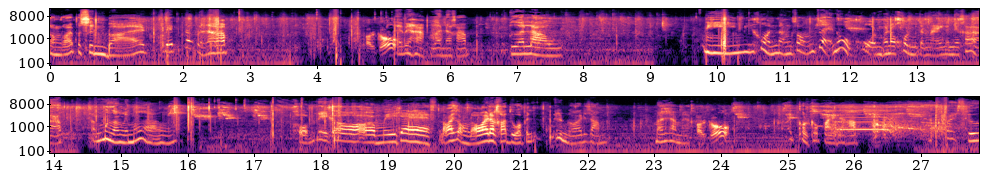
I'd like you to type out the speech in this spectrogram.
สองร้อยเปอร์เซ็นต์บาทเบ็ดเลยนะครับ Argo. ได้ไปหาเพื่อนนะครับ เพื่อนเรานี่มีคนหนังสองแสนหกคนพนักคนมาจากไหนกันเนี่ยครับ ทั้งเมืองเลยมั้งผมนี่ก็มีแค่ร้อยสองร้อยนะครับดูว่าเป็นไม่ถึงร้อยด้วยซ้ำ มาที่ทำนะครับ Argo. ให้กดเข้าไปนะครับแล้วก็ไปซื้อ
